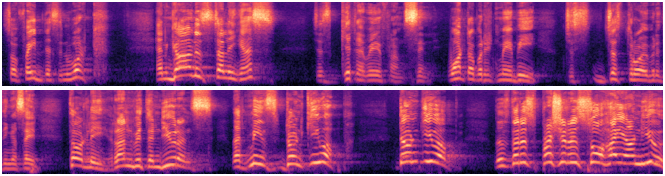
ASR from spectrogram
So faith doesn't work. And God is telling us, just get away from sin, whatever it may be. Just, just throw everything aside. Thirdly, run with endurance. That means don't give up. Don't give up. There is pressure is so high on you,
